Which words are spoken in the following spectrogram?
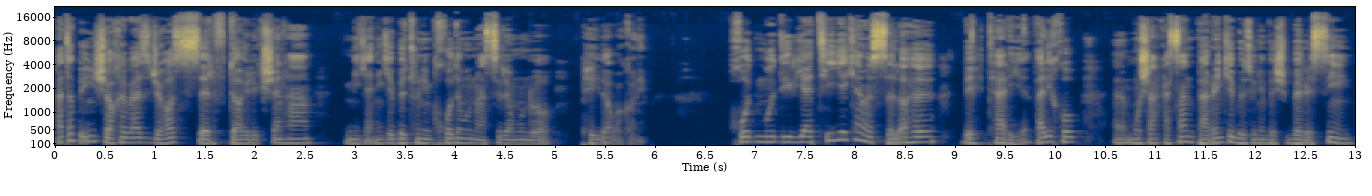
حتی به این شاخه بعضی جاها self direction هم میگن. که بتونیم خودمون مسیرمون رو پیدا بکنیم. خود مدیریتی یکم اصطلاح بهتریه. ولی خب مشخصا برای اینکه بتونیم بهش برسیم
